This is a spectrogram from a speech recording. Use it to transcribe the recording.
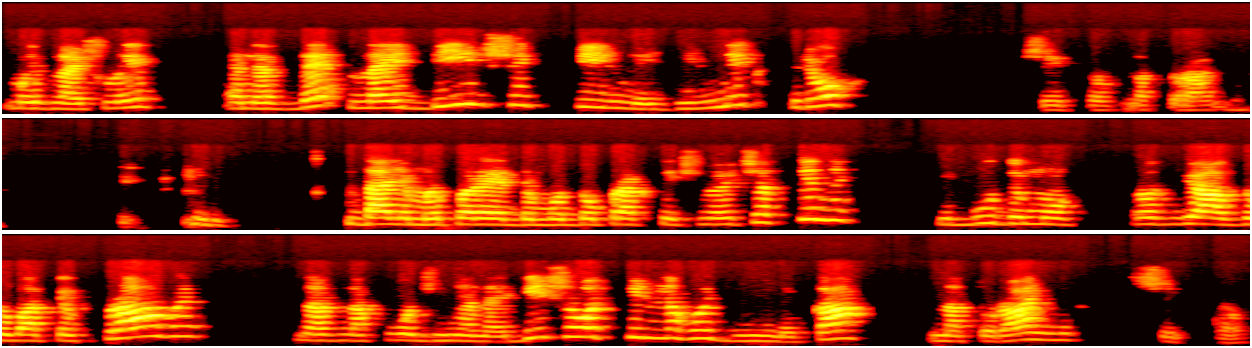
ми знайшли НСД найбільший спільний дільник трьох чисел натуральних. Далі ми перейдемо до практичної частини і будемо розв'язувати вправи на знаходження найбільшого спільного дільника натуральних чисел.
